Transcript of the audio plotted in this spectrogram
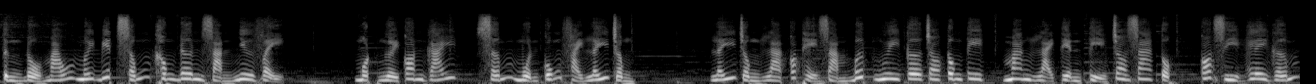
từng đổ máu mới biết sống không đơn giản như vậy. Một người con gái, sớm muộn cũng phải lấy chồng. Lấy chồng là có thể giảm bớt nguy cơ cho công ty, mang lại tiền tỷ cho gia tộc, có gì ghê gớm.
